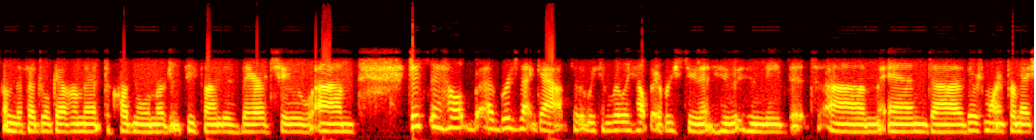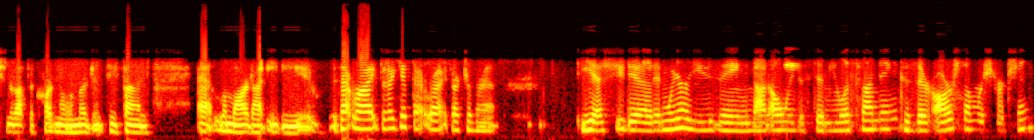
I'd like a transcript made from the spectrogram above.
from the federal government. The Cardinal Emergency Fund is there to um, just to help uh, bridge that gap so that we can really help every student who, who needs it. Um, and uh, there's more information about the Cardinal Emergency Fund at lamar.edu. Is that right? Did I get that right, Dr. Brandt? Yes, you did. And we are using not only the stimulus funding because there are some restrictions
